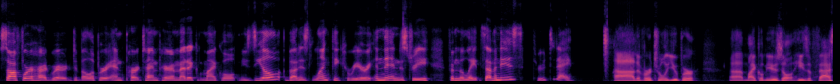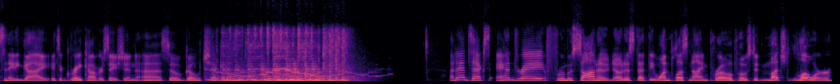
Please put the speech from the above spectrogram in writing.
software hardware developer, and part time paramedic Michael Musiel about his lengthy career in the industry from the late 70s through today. Ah, the virtual Youper uh, Michael Musiel. He's a fascinating guy. It's a great conversation. Uh, so go check it out. AnandTech's Andre Frumusanu noticed that the OnePlus 9 Pro posted much lower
